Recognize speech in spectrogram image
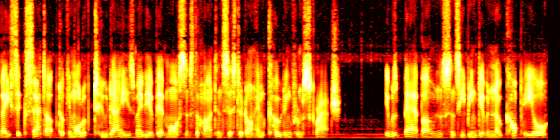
basic setup took him all of two days, maybe a bit more since the client insisted on him coding from scratch. It was bare bones since he'd been given no copy or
